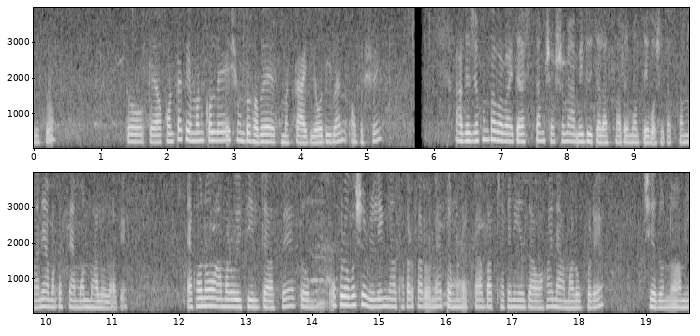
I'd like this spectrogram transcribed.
এই তো। তো কোনটা কেমন করলে সুন্দর হবে এরকম একটা আইডিয়াও দিবেন, অবশ্যই। আগে যখন বাবার বাড়িতে আসতাম, সবসময় আমি দুইতলা ছাদের মধ্যে বসে থাকতাম মানে আমার কাছে এমন ভালো লাগে। এখনও আমার ওই ফিলটা আছে। তো উপরে অবশ্য রিলিং না থাকার কারণে তেমন একটা বাচ্চাকে নিয়ে যাওয়া হয় না আমার উপরে। সেজন্য আমি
